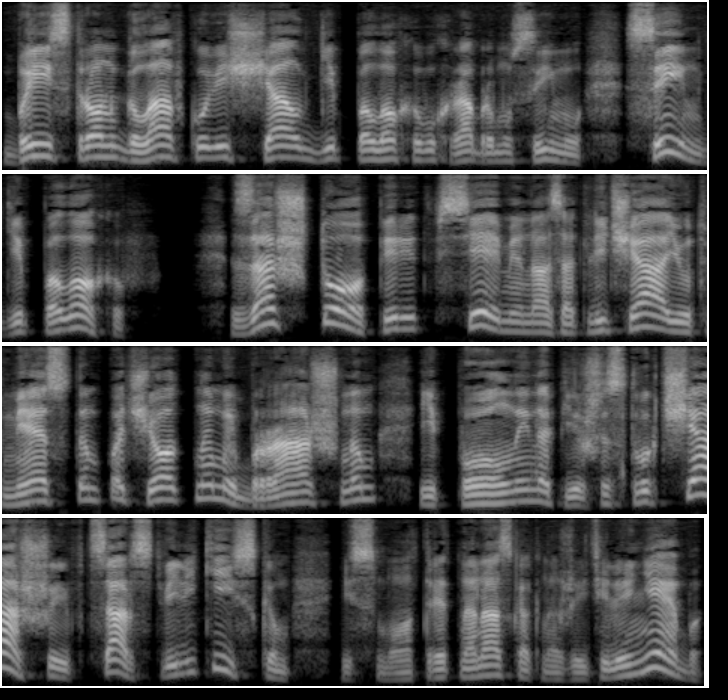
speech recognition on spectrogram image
Быстро он главку вещал Гипполохову храброму сыну, «Сын Гипполохов, за что перед всеми нас отличают местом почетным и брашным и полной на пиршествах чашей в царстве Ликийском и смотрят на нас, как на жителей неба?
